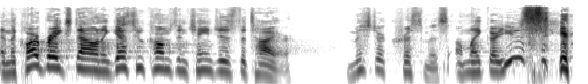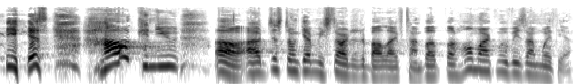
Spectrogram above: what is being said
and the car breaks down and guess who comes and changes the tire? Mr. Christmas. I'm like, are you serious? How can you? Oh, just don't get me started about Lifetime. But but Hallmark movies, I'm with you.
